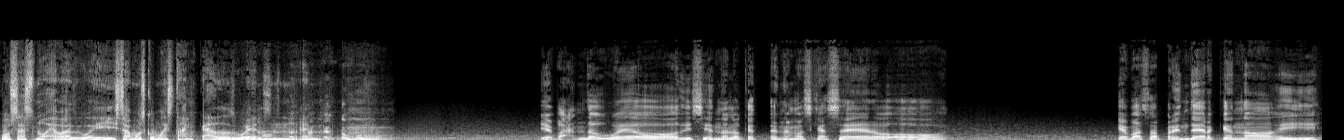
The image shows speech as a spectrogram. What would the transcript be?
cosas nuevas, güey? Estamos como estancados, güey, en un. están en- acá como. Llevando, güey, o diciendo lo que tenemos que hacer, o. o que vas a aprender, que no, y.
